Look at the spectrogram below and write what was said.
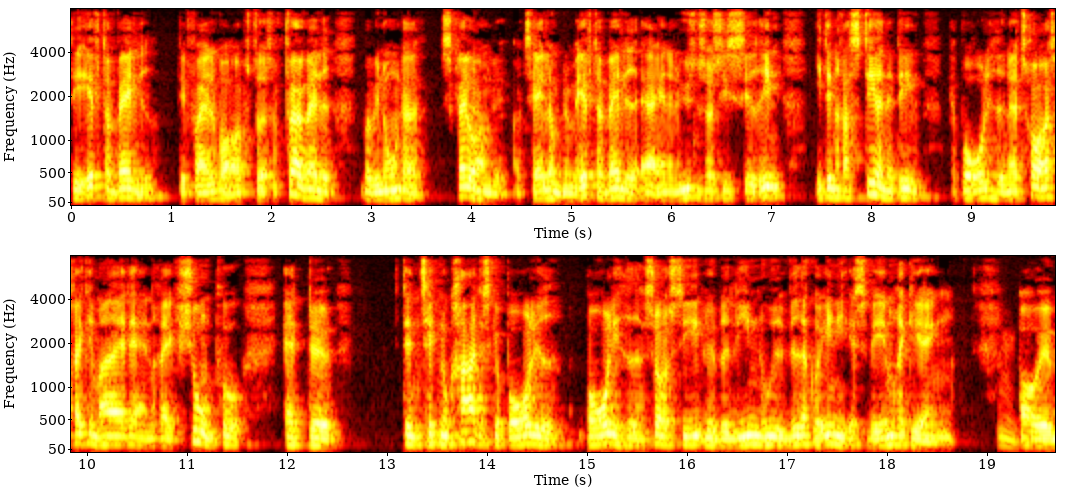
det er efter valget, det for alvor opstået. Altså før valget var vi nogen, der skrev om det og talte om det, men efter valget er analysen så at set ind i den resterende del af borgerligheden. Og jeg tror også rigtig meget af det er en reaktion på, at øh, den teknokratiske borgerlighed, borgerlighed har så at sige løbet linen ud ved at gå ind i SVM-regeringen. Mm. Og øh,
